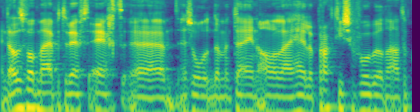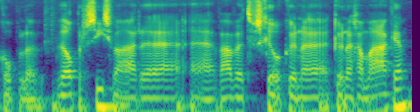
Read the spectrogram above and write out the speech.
En dat is wat mij betreft echt, uh, zonder er meteen allerlei hele praktische voorbeelden aan te koppelen, wel precies waar, eh, waar we het verschil kunnen, kunnen gaan maken.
